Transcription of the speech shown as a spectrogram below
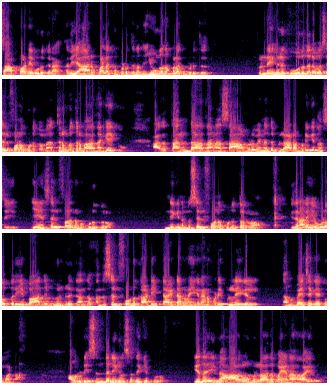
சாப்பாடே கொடுக்குறாங்க. அது யார் பழக்கப்படுத்துனது? இவங்க தான் பழக்கப்படுத்துது. பிள்ளைகளுக்கு ஒரு தடவை செல்ஃபோனை கொடுத்தோம்னா திரும்ப திரும்ப அதான் கேட்கும். அதை தந்தாதான் நான் சாப்பிடுவேன்னு அந்த பிள்ளை அடம் பிடிக்க தான் செய்யும். ஏன் செல்ஃபோனை நம்ம கொடுக்குறோம்? இன்னைக்கு நம்ம செல்போனை கொடுத்துட்றோம். இதனால எவ்வளவு பெரிய பாதிப்புகள் இருக்கு? அந்த அந்த செல்போனுக்கு அடிக்ட் ஆயிட்டான்னு வைங்களேன் நம்முடைய பிள்ளைகள். நம்ம பேச்சை கேட்க மாட்டான். அவருடைய சிந்தனைகள் சிதைக்கப்படும். எதிரையுமே ஆர்வம் இல்லாத பையனாக ஆயிடுவான்.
